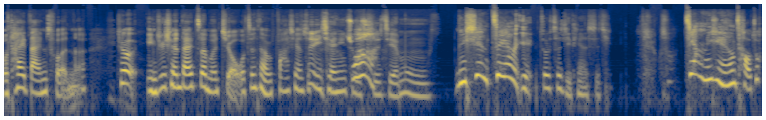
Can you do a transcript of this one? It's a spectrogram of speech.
我太单纯了，就影剧圈待这么久，我真的发现是以前你主持节目，你现在这样也就这几天的事情。我说这样你也能炒作，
